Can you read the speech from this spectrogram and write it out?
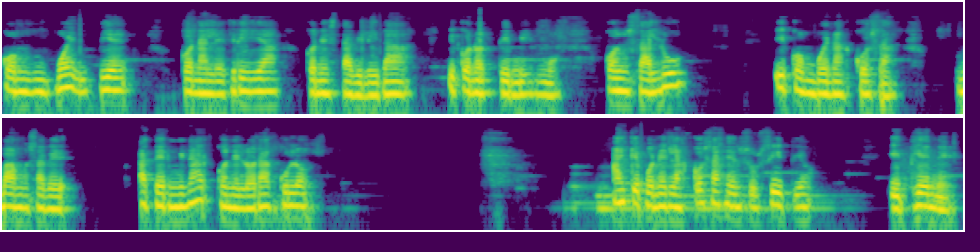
con buen pie, con alegría, con estabilidad, y con optimismo, con salud y con buenas cosas. Vamos a ver a terminar con el oráculo, hay que poner las cosas en su sitio y tiene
